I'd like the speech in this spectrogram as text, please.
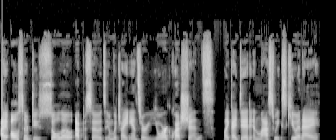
I also do solo episodes in which I answer your questions, like I did in last week's Q&A,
